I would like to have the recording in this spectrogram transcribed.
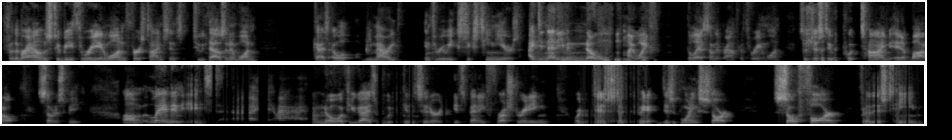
for the Browns to be three and one, first time since 2001. Guys, I will be married in three weeks, 16 years. I did not even know my wife the last time the Browns were three and one. So just to put time in a bottle, so to speak. Um, Landon, it's don't know if you guys would consider it's been a frustrating or disappointing start so far for this team.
